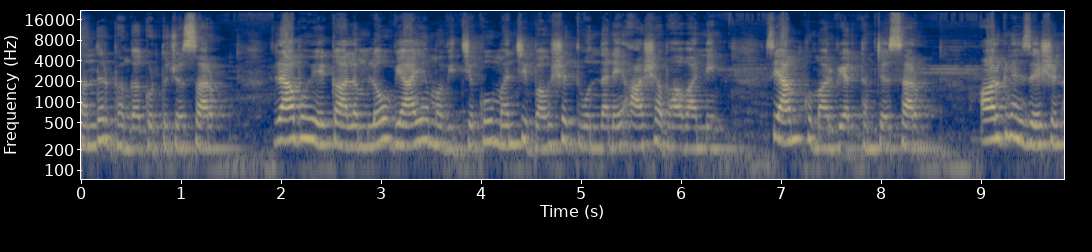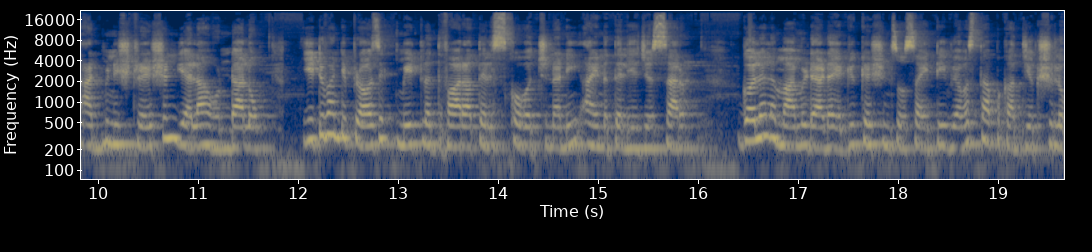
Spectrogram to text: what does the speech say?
సందర్భంగా గుర్తు చేశారు. రాబోయే కాలంలో వ్యాయామ విద్యకు మంచి భవిష్యత్తు ఉందనే ఆశాభావాన్ని శ్యామ్ కుమార్ వ్యక్తం చేశారు. ఆర్గనైజేషన్ అడ్మినిస్ట్రేషన్ ఎలా ఉండాలో ఇటువంటి ప్రాజెక్ట్ మీట్ల ద్వారా తెలుసుకోవచ్చునని ఆయన తెలియజేశారు. గొల్లల మామిడాడ ఎడ్యుకేషన్ సొసైటీ వ్యవస్థాపక అధ్యక్షులు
